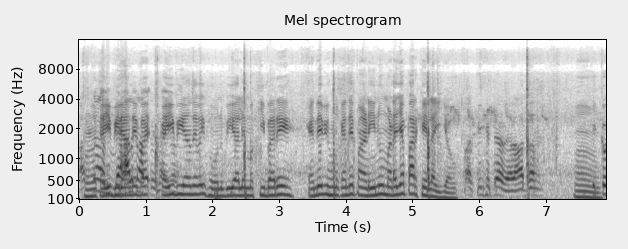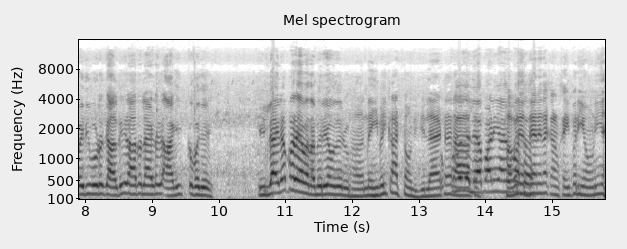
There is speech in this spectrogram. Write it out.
ਹੁਣ ਕਈ ਵੀਰਾਂ ਦੇ ਬਾਈ- ਕਈ ਵੀਰਾਂ ਦੇ ਬਈ ਫੋਨ ਵੀ ਆਲੇ ਮੱਕੀ ਬਾਰੇ ਕਹਿੰਦੇ ਵੀ ਹੁਣ ਕਹਿੰਦੇ ਪਾਣੀ ਨੂੰ ਮੜਾ ਜਿਹਾ ਭਰ ਕੇ ਲਾਈ ਜਾਓ। ਭਰ ਕੇ ਛੱਡਿਆ ਹੋਇਆ ਰਾਤ ਦਾ। ਹਾਂ। 1 ਵਜੇ ਦੀ ਮੋਟਰ ਚੱਲਦੀ ਰਾਤ ਲਾਈਟ ਆ ਗਈ 1 ਵਜੇ। ਕੀਲਾ ਹੀ ਨਾ ਭਰਿਆ ਵਾ ਤਾਂ ਮੇਰੇ ਆਉਂਦੇ ਨੂੰ। ਹਾਂ ਨਹੀਂ ਬਈ ਘੱਟ ਆਉਂਦੀ ਜੀ ਲਾਈਟ ਉੱਪਰੋਂ ਚੱਲਿਆ ਪਾਣੀ ਆਇਆ ਖਬਰੇ ਬਸ। ਅੱਧਿਆਂ ਨੇ ਤਾਂ ਕਣਕਾਂ ਹੀ ਭਰੀ ਆਉਣੀ ਆ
